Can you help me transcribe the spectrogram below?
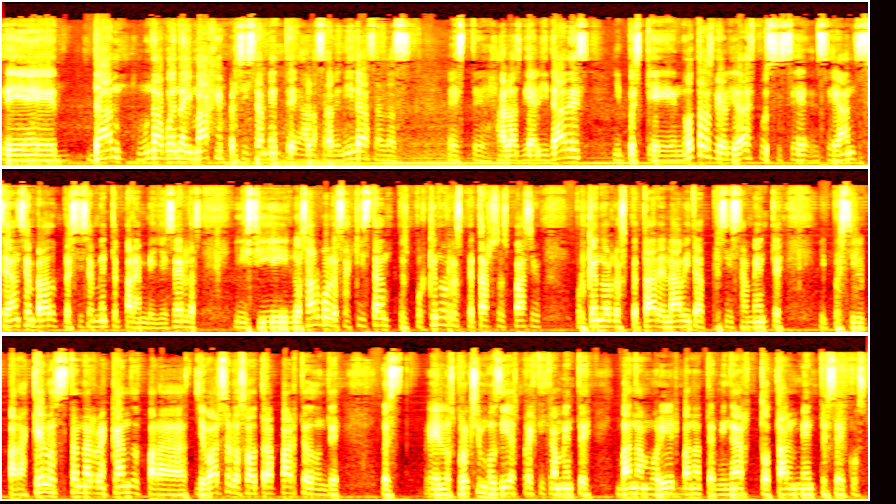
eh, dan una buena imagen precisamente a las avenidas, a las este, a las vialidades y pues que en otras vialidades pues se, se, han, se han sembrado precisamente para embellecerlas. Y si los árboles aquí están, pues ¿por qué no respetar su espacio? ¿Por qué no respetar el hábitat precisamente? Y pues ¿para qué los están arrancando? Para llevárselos a otra parte donde pues en los próximos días prácticamente van a morir, van a terminar totalmente secos.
